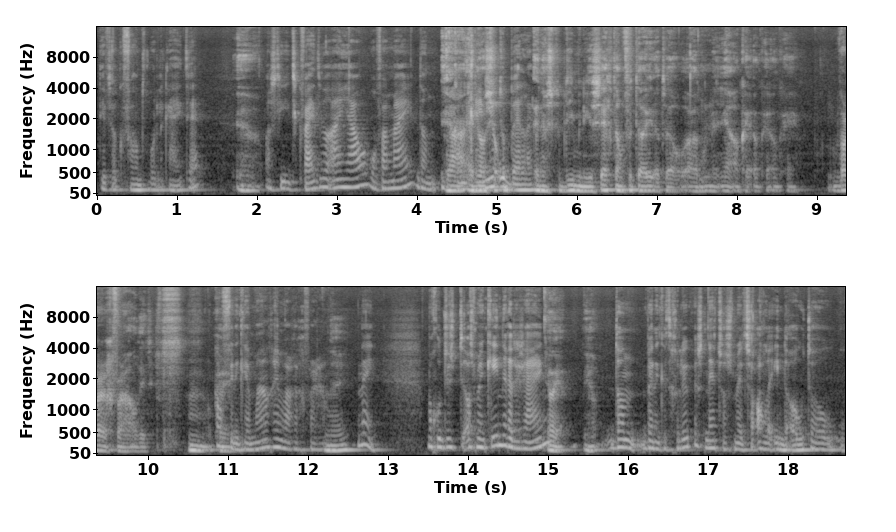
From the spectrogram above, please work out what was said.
Die heeft ook een verantwoordelijkheid, hè? Ja, Als die iets kwijt wil aan jou of aan mij, dan ja kan diegene als je opbellen. en als je het op die manier zegt, dan vertel je dat wel aan. Ja, oké, oké, oké. Warrig verhaal dit. Hm. Dat vind ik helemaal geen warrig verhaal. Nee? Nee. Maar goed, dus als mijn kinderen er zijn, Oh ja, ja. dan ben ik het gelukkigst. Net zoals met z'n allen in de auto of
